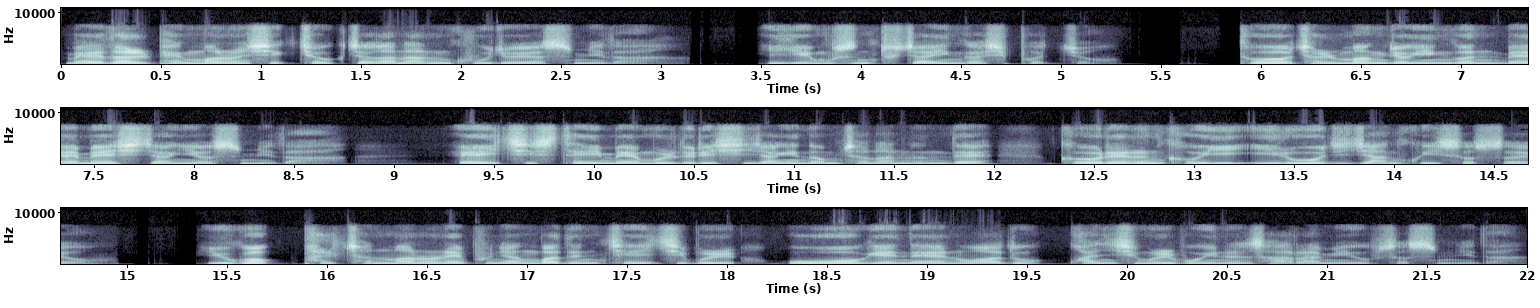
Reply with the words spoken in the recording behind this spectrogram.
매달 100만 원씩 적자가 나는 구조였습니다. 이게 무슨 투자인가 싶었죠. 더 절망적인 건 매매 시장이었습니다. H스테이 매물들이 시장에 넘쳐났는데 거래는 거의 이루어지지 않고 있었어요. 6억 8천만 원에 분양받은 제 집을 5억에 내놓아도 관심을 보이는 사람이 없었습니다.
